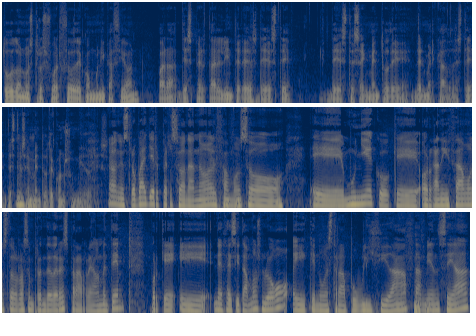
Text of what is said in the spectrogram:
todo nuestro esfuerzo de comunicación para despertar el interés de este de este segmento de- del mercado, de este, de este segmento de consumidores. Claro, nuestro Bayer persona, ¿no? El famoso eh, muñeco que organizamos todos los emprendedores para realmente, porque eh, necesitamos luego eh, que nuestra publicidad también sea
